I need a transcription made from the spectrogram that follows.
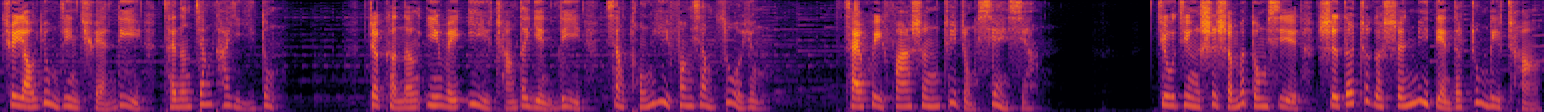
却要用尽全力才能将它移动。这可能因为异常的引力向同一方向作用，才会发生这种现象。究竟是什么东西使得这个神秘点的重力场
